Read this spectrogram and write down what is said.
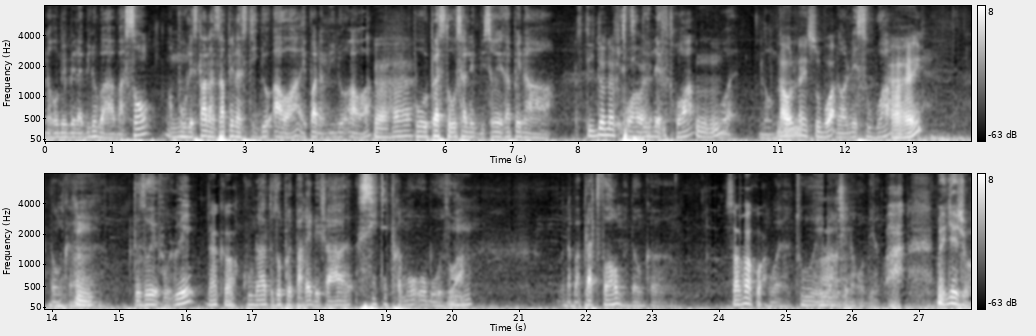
na komemela bino ba- bason pour l'instant naza mpe na studio awa epa na bino awa. Pour place tosala émission eza mpe na Studio 9-3, studio ouais. 9-3 Mhm. ouais. donc Na Olney sous-bois. dans les sous-bois Ah, donc euh, tozo évoluer. D'accord. kuna tozo préparer déjà six titres mo au besoin na baplateforme donc euh, Ça va, quoi. ouais, tout est marché nango bien. Ah, mais Gejo,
